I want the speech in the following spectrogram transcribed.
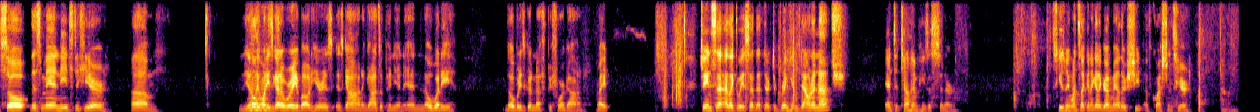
so this man needs to hear. Um, the only one he's got to worry about here is is God and God's opinion, and nobody, nobody's good enough before God, right? Jane said, "I like the way he said that there. To bring him down a notch, and to tell him he's a sinner." Excuse me one second. I got to grab my other sheet of questions here. Um,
